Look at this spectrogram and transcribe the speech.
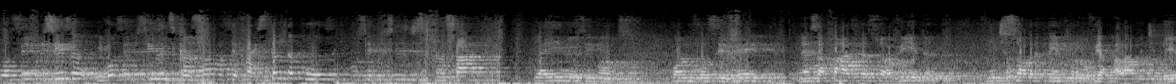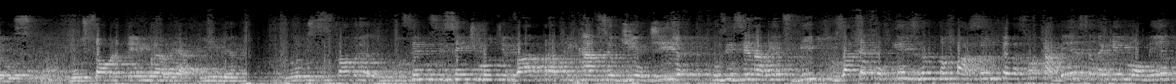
você precisa, e você precisa descansar, você faz tanta coisa que você precisa descansar. E aí, meus irmãos, quando você vê nessa fase da sua vida, não te sobra tempo para ouvir a palavra de Deus, não te sobra tempo para ler a Bíblia, não te sobra, você não se sente motivado para aplicar no seu dia a dia os ensinamentos bíblicos, até porque eles não estão passando pela sua cabeça naquele momento,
